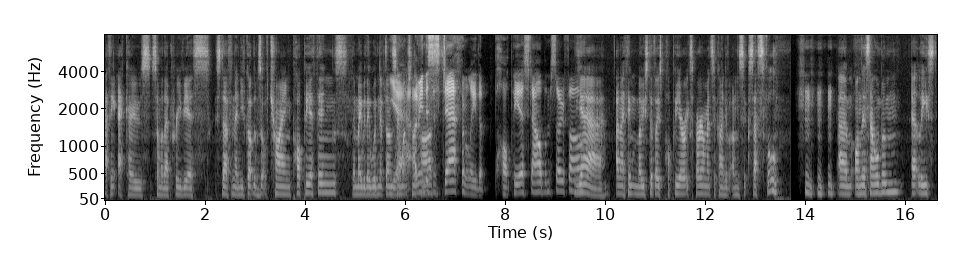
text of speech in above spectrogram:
I think echoes some of their previous stuff, and then you've got them sort of trying poppier things that maybe they wouldn't have done so much. I mean, past. this is definitely the poppiest album so far. Yeah, and I think most of those poppier experiments are kind of unsuccessful. um, on this album, at least,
